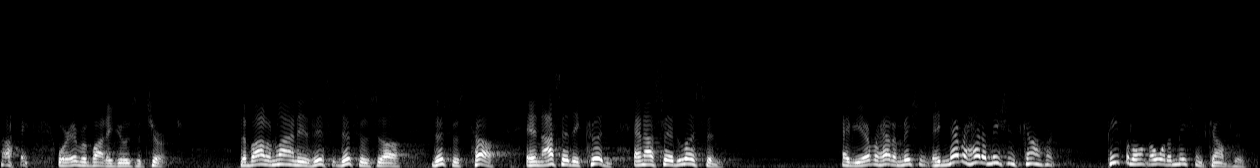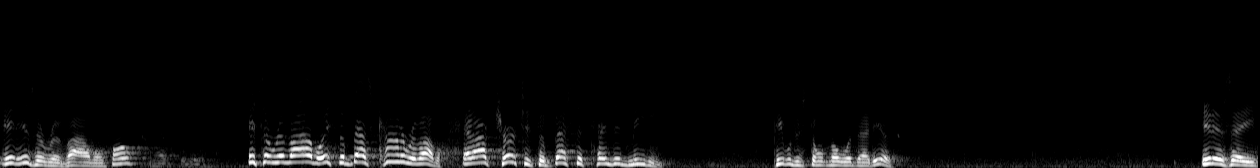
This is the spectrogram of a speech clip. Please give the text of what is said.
where everybody goes to church. The bottom line is this, this, was, uh, this was tough. And I said they couldn't. And I said, listen, have you ever had a mission? They never had a missions conference. People don't know what a missions conference is. It is a revival, folks. Yes, it is. It's a revival. It's the best kind of revival. At our church, it's the best attended meeting. People just don't know what that is. It is a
